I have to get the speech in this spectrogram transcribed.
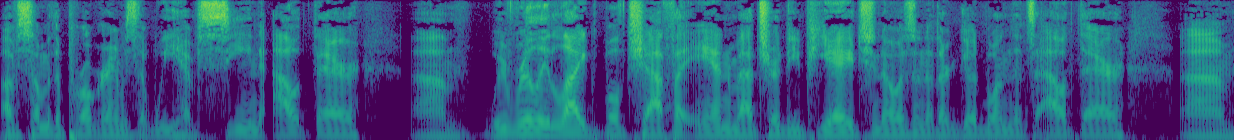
of some of the programs that we have seen out there. Um, we really like both CHFA and Metro DPA. You know, is another good one that's out there. Um,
